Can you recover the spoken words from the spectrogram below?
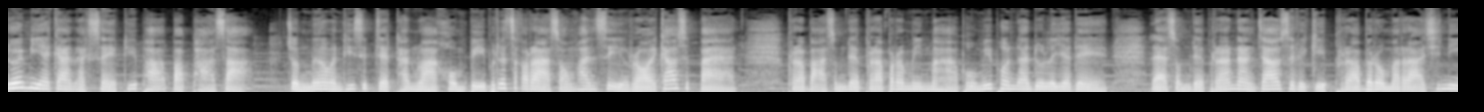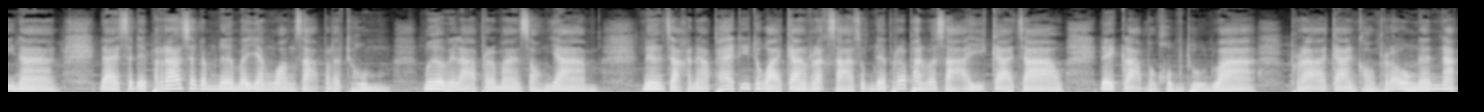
ด้วยมีอาการอักเสบที่พระปับผาสะ จนเมื่อวันที่ 17 ธันวาคมปีพุทธศักราช 2498 พระบาทสมเด็จพระประมินมหาภูมิพลอดุลยเดช และสมเด็จพระนางเจ้าสิริกิติ์พระบรมราชินีนาถ ได้เสด็จพระราชดำเนินมายังวังสะประทุม เมื่อเวลาประมาณสองยาม เนื่องจากคณะแพทย์ที่ถวายการรักษาสมเด็จพระพันวษาอายิกาเจ้า ได้กราบบังคมทูลว่า พระอาการของพระองค์นั้นหนัก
